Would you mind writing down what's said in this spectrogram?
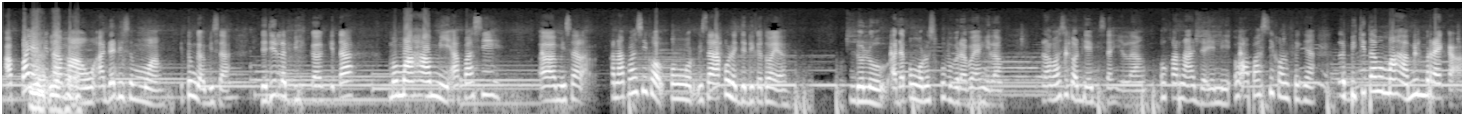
apa yang Iya, kita iya, mau ada di semua. Itu nggak bisa. Jadi lebih ke kita memahami apa sih, eh, misal kenapa sih kok pengur, misal aku udah jadi ketua ya, dulu ada pengurusku beberapa yang hilang. Kenapa sih kok dia bisa hilang? Oh karena ada ini. Oh apa sih konfliknya? Lebih kita memahami mereka,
